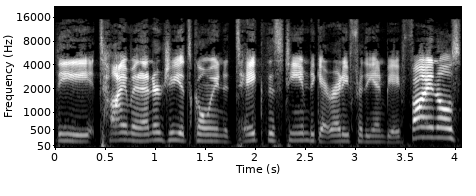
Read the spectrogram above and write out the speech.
the time and energy it's going to take this team to get ready for the NBA Finals.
